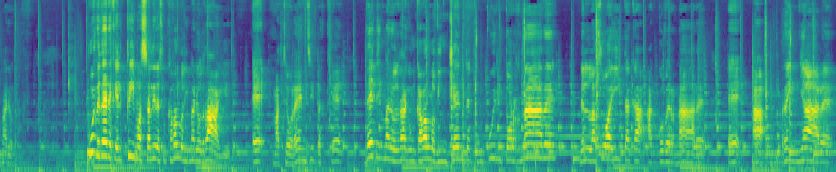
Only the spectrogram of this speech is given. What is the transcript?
Mario Draghi. Puoi vedere che il primo a salire sul cavallo di Mario Draghi è Matteo Renzi perché vede in Mario Draghi un cavallo vincente con cui ritornare nella sua Itaca a governare e a regnare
